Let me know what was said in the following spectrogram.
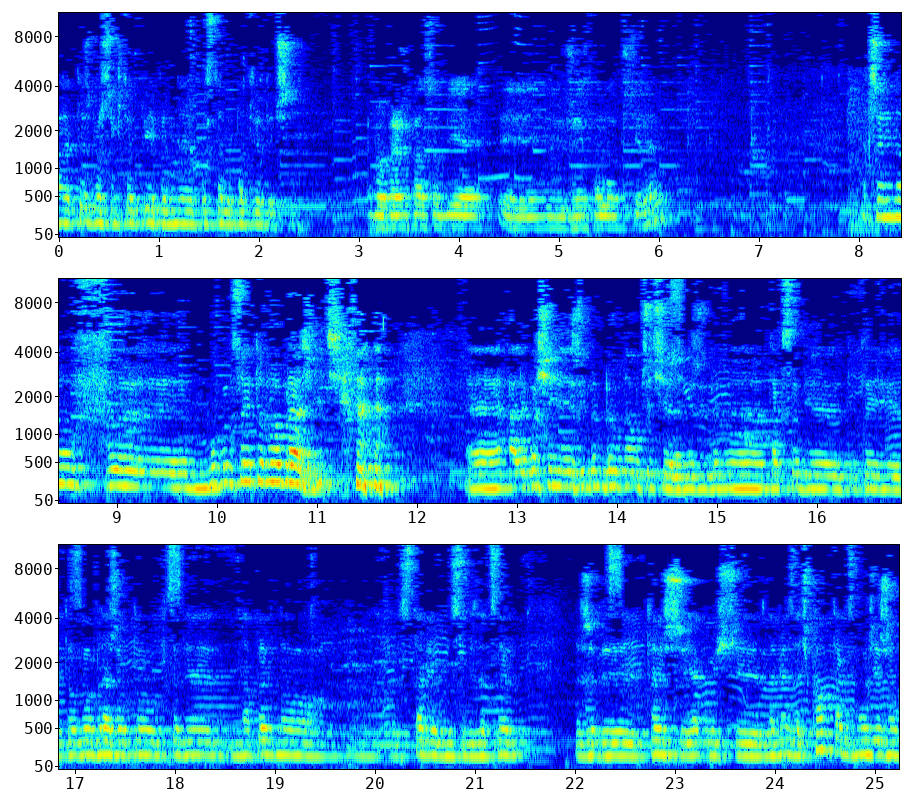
ale też właśnie kształtuje pewne postawy patriotyczne. Wyobraża Pan sobie, y, że jest Pan nauczycielem? Znaczy, no, w, mógłbym sobie to wyobrazić, E, ale właśnie jeżeli bym był nauczycielem, jeżeli bym e, tak sobie tutaj to wyobrażał, to wtedy na pewno e, stawiałbym sobie za cel, żeby też jakoś e, nawiązać kontakt z młodzieżą e,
